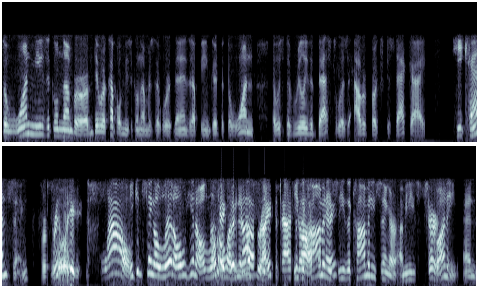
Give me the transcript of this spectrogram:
the one musical number. Or there were a couple of musical numbers that were that ended up being good, but the one that was the really the best was Albert Brooks because that guy, he can sing. First of all, Really? Wow. he can sing a little, you know, a little. okay, I mean, enough, right? To pass He's it a off. comedy. Okay. He's a comedy singer. I mean, he's Sure. funny and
